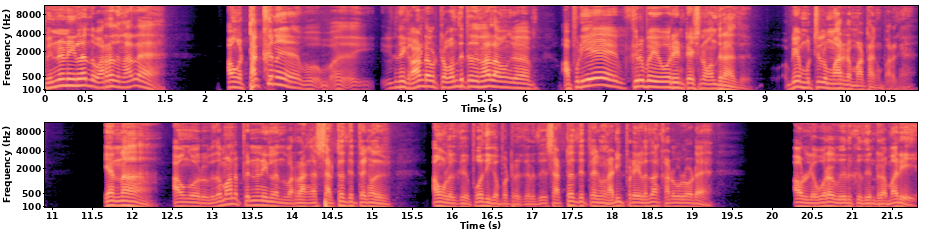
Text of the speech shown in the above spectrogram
பின்னணியிலேருந்து வர்றதுனால அவங்க டக்குன்னு இன்றைக்கு ஆண்டவர்கிட்ட வந்துட்டதுனால அவங்க அப்படியே கிருபை ஓரியன்டேஷன் வந்துடாது. அப்படியே முற்றிலும் மாறிட மாட்டாங்க பாருங்கள் ஏன்னா அவங்க ஒரு விதமான பின்னணியிலேருந்து வர்றாங்க. சட்டத்திட்டங்கள் அவங்களுக்கு போதிக்கப்பட்டிருக்கிறது. சட்டத்திட்டங்களின் அடிப்படையில் தான் கடவுளோட அவளுடைய உறவு இருக்குதுன்ற மாதிரி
